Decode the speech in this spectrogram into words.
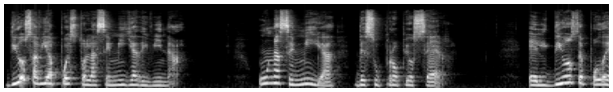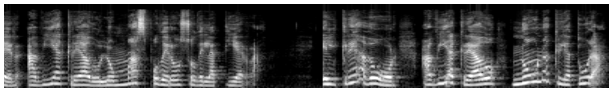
Dios había puesto la semilla divina, una semilla de su propio ser. El Dios de poder había creado lo más poderoso de la tierra. El creador había creado no una criatura,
